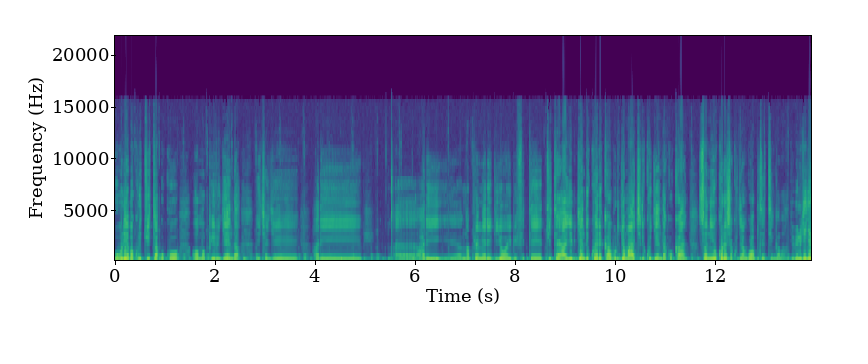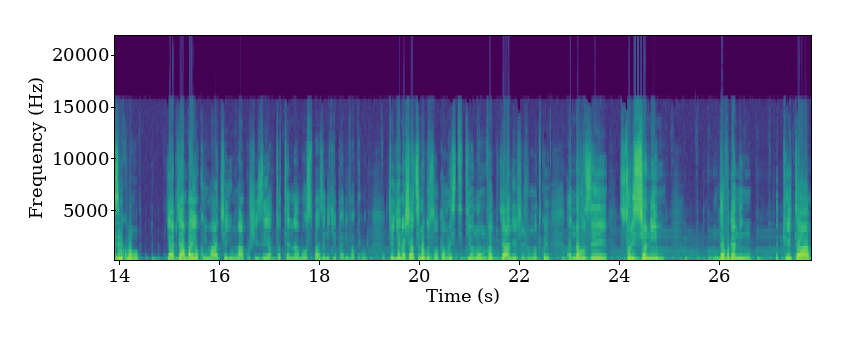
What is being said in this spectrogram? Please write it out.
uba ureba kuri twitter uko umupira ugenda. Icyo gihe hari eh, hari eh, nka premier league yo iba ifite twitter yayo igenda ikwereka uburyo match iri kugenda ako kanya. So niyo ukoresha kugira ngo updating abantu. Ibyo bintu byigeze bikubaho? Ya byambayeho kuri match y'umwaka ushize ya Tottenham Hotspur n'ikipe ya Liverpool. Icyo gihe nashatse no gusohoka muri studio numva byanesheje umutwe eh, nabuze solution n'imwe ndavuga ni Twitter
